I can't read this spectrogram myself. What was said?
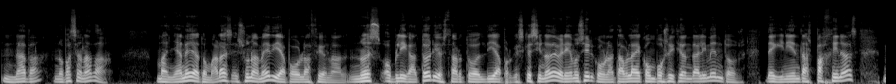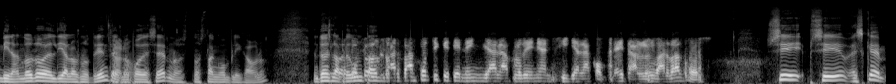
Nada, no pasa nada. Mañana ya tomarás, es una media poblacional. No es obligatorio estar todo el día, porque es que si no deberíamos ir con una tabla de composición de alimentos de 500 páginas mirando todo el día los nutrientes. Claro. No puede ser, no, es- no es tan complicado, ¿no? Entonces la Por ejemplo, pregunta... Los garbanzos sí que tienen ya la proteína en sí, ya la completa, los garbanzos. Sí, sí, es que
